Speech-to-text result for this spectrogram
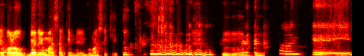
ya kalau gak ada yang masakin ya gue masak itu oke okay.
